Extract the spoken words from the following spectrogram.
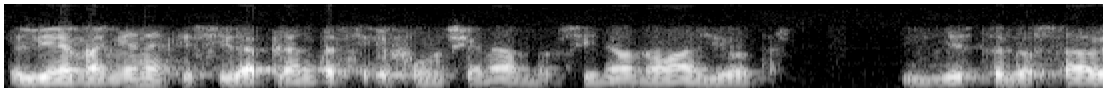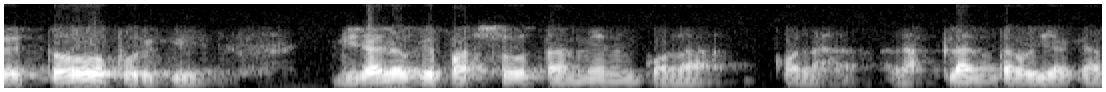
el día de mañana es que si la planta sigue funcionando, si no, no hay otra. Y esto lo sabe todo porque mirá lo que pasó también con, la, con las plantas hoy acá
